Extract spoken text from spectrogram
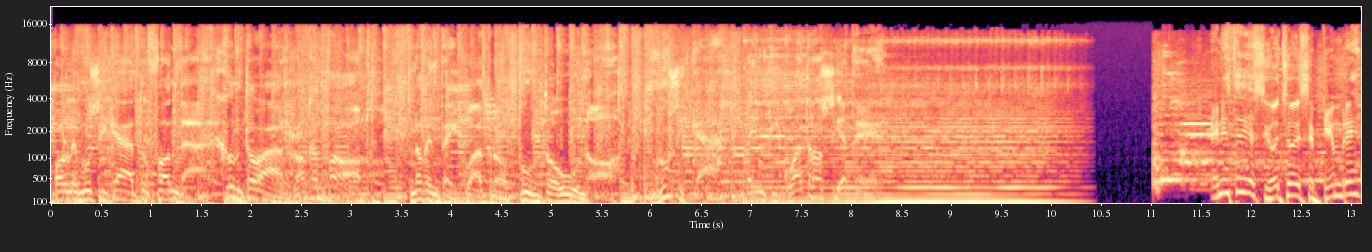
ponle música a tu fonda junto a Rock and Pop 94.1. Música 24-7. En este 18 de septiembre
